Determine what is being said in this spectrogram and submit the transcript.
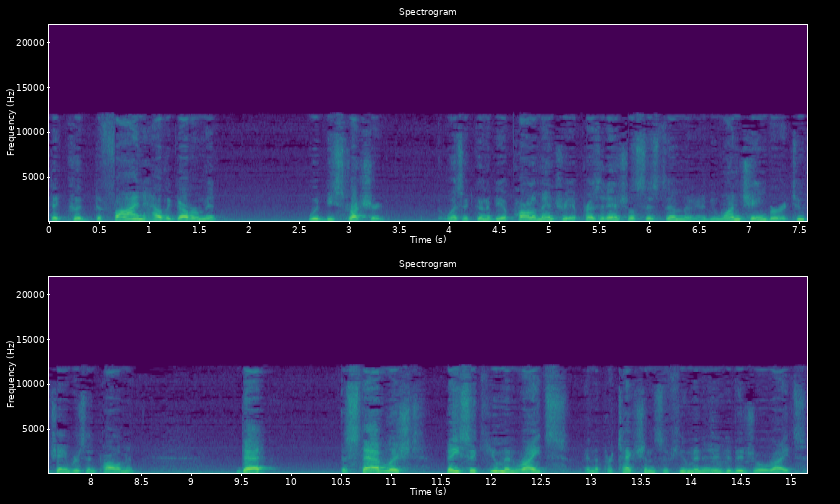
that could define how the government would be structured. Was it going to be a parliamentary, a presidential system? Are going to be one chamber or two chambers in parliament? That established basic human rights and the protections of human and individual rights,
